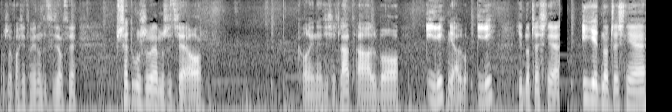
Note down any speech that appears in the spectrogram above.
Może właśnie tą jedną decyzją sobie przedłużyłem życie o kolejne 10 lat, albo i, nie albo i, jednocześnie i jednocześnie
